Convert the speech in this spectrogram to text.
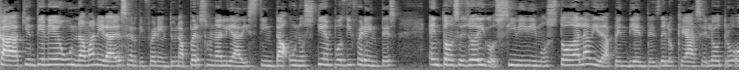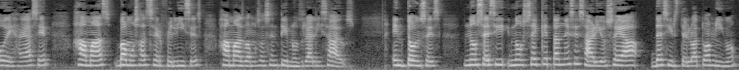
cada quien tiene una manera de ser diferente, una personalidad distinta, unos tiempos diferentes. Entonces yo digo, si vivimos toda la vida pendientes de lo que hace el otro o deja de hacer, jamás vamos a ser felices, jamás vamos a sentirnos realizados. Entonces, no sé si, no sé qué tan necesario sea decírtelo a tu amigo,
